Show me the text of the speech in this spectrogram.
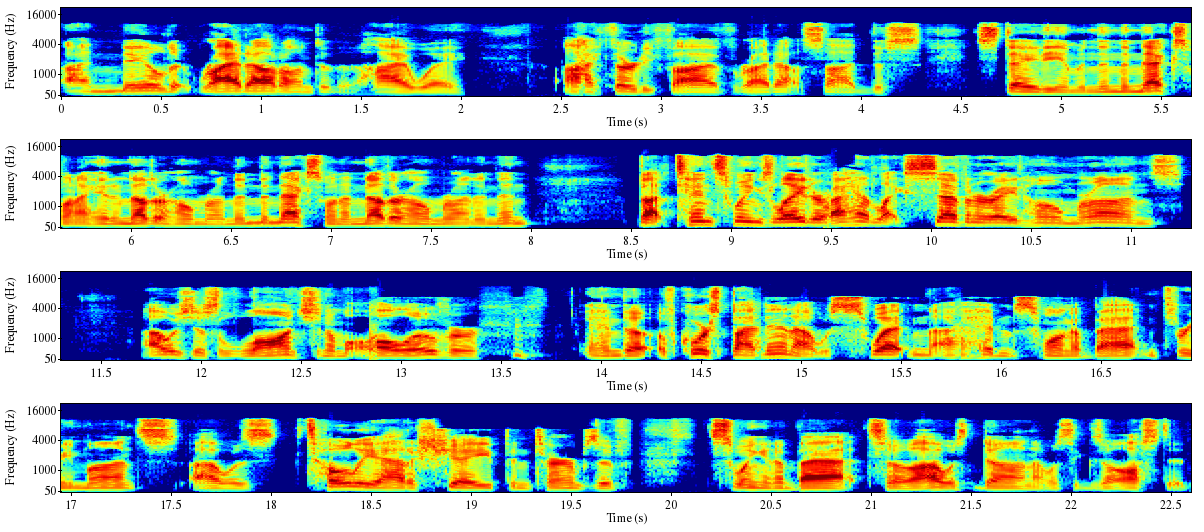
I nailed it right out onto the highway, I thirty five, right outside this stadium. And then the next one I hit another home run. Then the next one, another home run. And then about ten swings later, I had like seven or eight home runs. I was just launching them all over. And uh, of course, by then I was sweating. I hadn't swung a bat in three months. I was totally out of shape in terms of swinging a bat. So I was done. I was exhausted.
